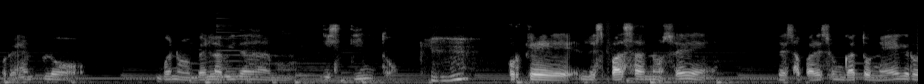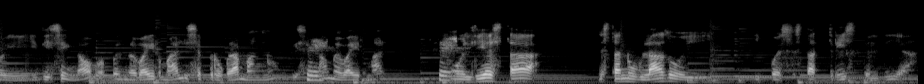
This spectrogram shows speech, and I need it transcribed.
por ejemplo, bueno, ve la vida distinto, porque les pasa, no sé, desaparece un gato negro y dicen, no, pues me va a ir mal y se programan, ¿no? Dicen, no, me va a ir mal. O el día está, está nublado y, pues está triste el día.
